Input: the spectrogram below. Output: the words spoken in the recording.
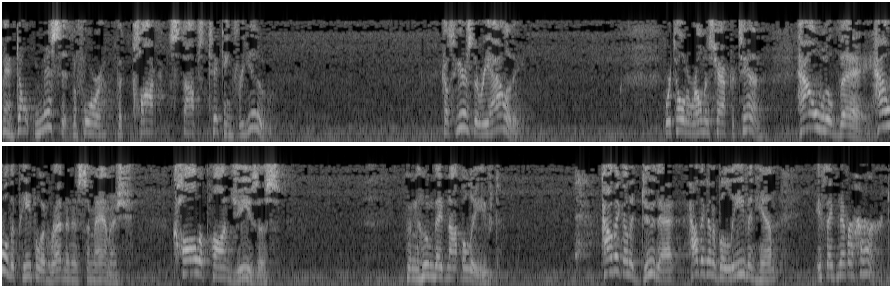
man, don't miss it before the clock stops ticking for you. Because here's the reality. We're told in Romans chapter 10 how will they, how will the people in Redmond and Sammamish call upon Jesus in whom they've not believed? How are they going to do that? How are they going to believe in Him if they've never heard?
